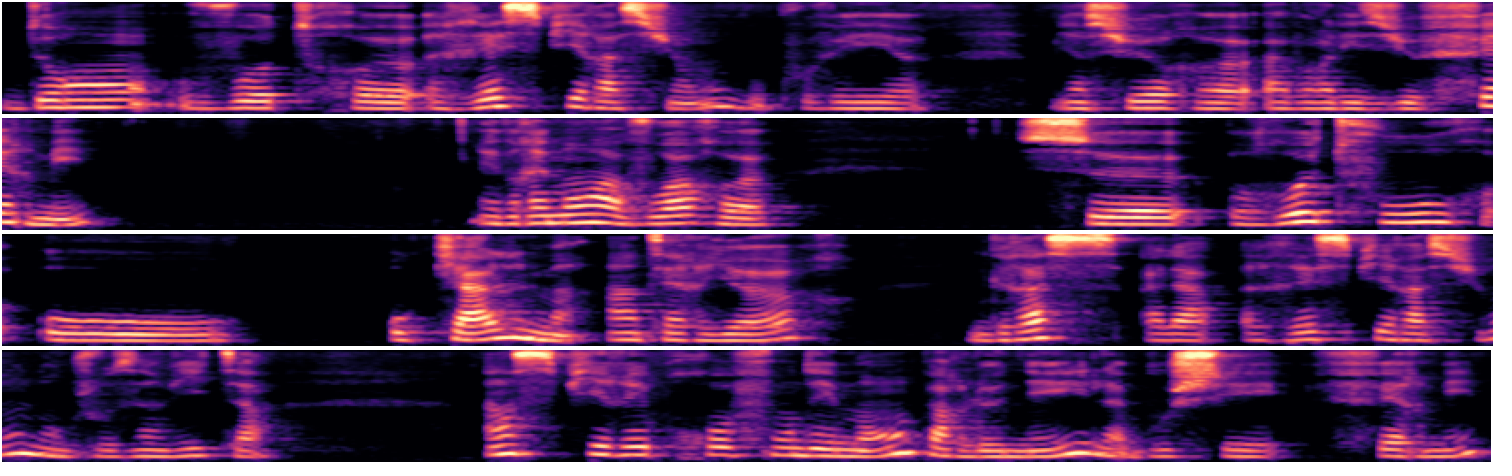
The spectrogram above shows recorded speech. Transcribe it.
dans votre respiration. Vous pouvez euh, bien sûr euh, avoir les yeux fermés et vraiment avoir ce retour au calme intérieur grâce à la respiration. Donc je vous invite à Inspirez profondément par le nez, la bouche est fermée.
